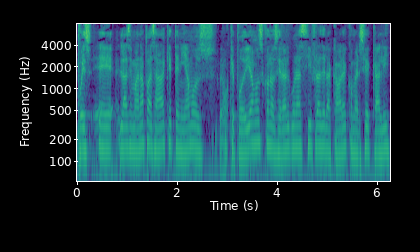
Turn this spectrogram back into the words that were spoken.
Pues eh, la semana pasada que teníamos o que podíamos conocer algunas cifras de la Cámara de Comercio de Cali,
